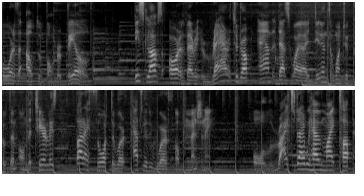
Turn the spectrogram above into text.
for the Auto Bomber build. These gloves are very rare to drop and that's why I didn't want to put them on the tier list but I thought they were absolutely worth of mentioning. Alright, so there we have my top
